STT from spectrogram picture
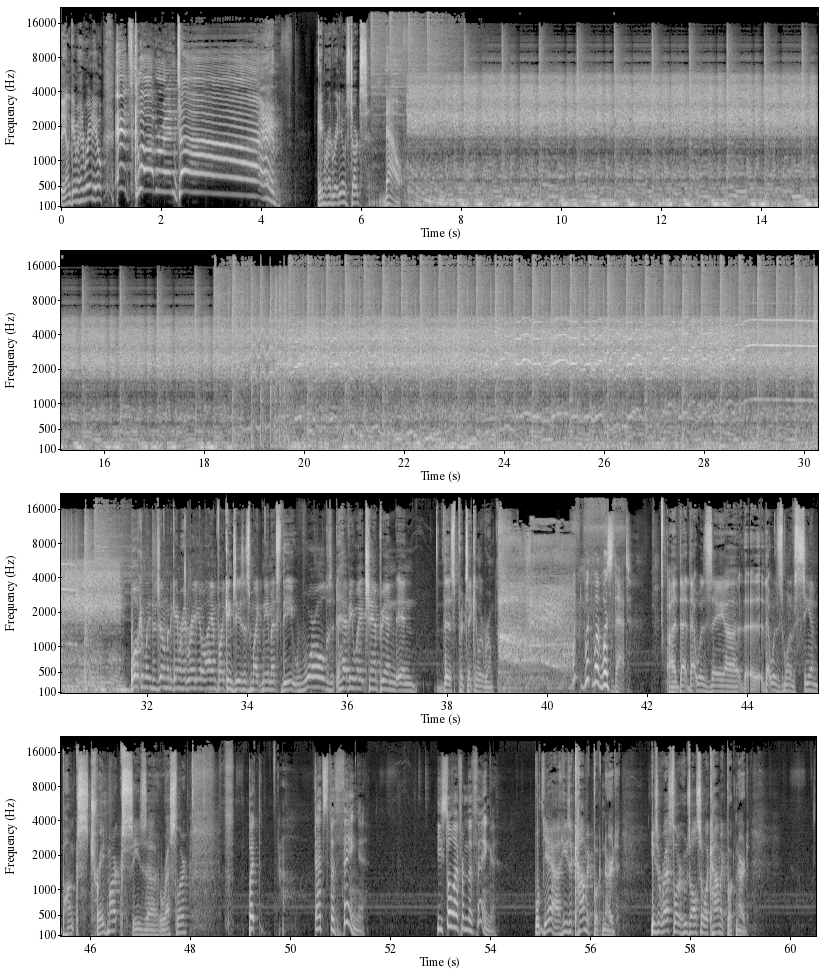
Today on Gamerhead Radio, it's clobbering time! Gamerhead Radio starts now. And gentlemen, to Gamerhead Radio. I am Viking Jesus Mike Nemitz, the world heavyweight champion in this particular room. What, what what was that? Uh, that that was a uh, that was one of CM Punk's trademarks. He's a wrestler. But that's the thing. He stole that from the thing. Well, yeah, he's a comic book nerd. He's a wrestler who's also a comic book nerd.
